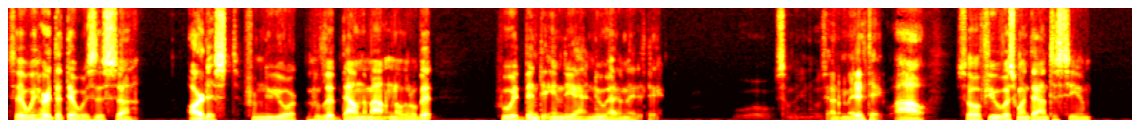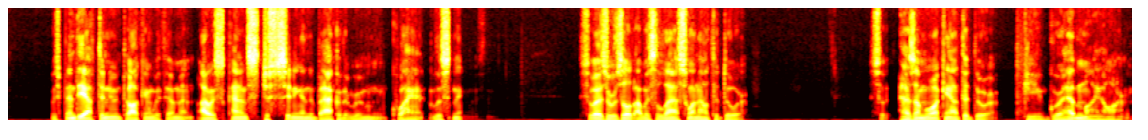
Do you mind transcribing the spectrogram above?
So we heard that there was this uh, artist from New York who lived down the mountain a little bit, who had been to India and knew how to meditate. Whoa, somebody knows how to meditate. Wow. So a few of us went down to see him. We spent the afternoon talking with him, and I was kind of just sitting in the back of the room, quiet, listening. So as a result, I was the last one out the door. So as I'm walking out the door, he grabbed my arm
